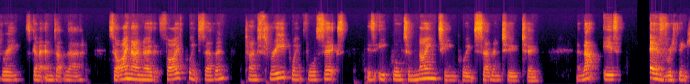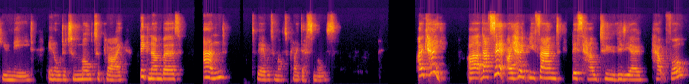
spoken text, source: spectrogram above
three, it's going to end up there. So I now know that 5.7 times 3.46 is equal to 19.722. And that is everything you need in order to multiply big numbers and to be able to multiply decimals. Okay, uh, that's it. I hope you found this how-to video helpful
